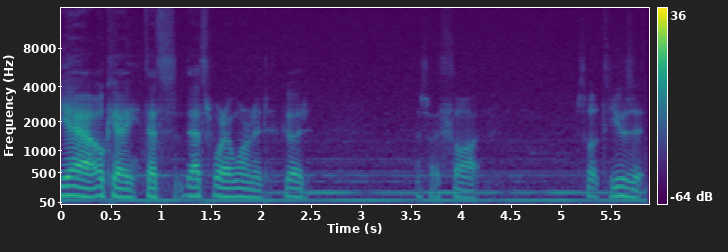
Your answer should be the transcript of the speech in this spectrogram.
Yeah, okay. That's that's what I wanted. Good. That's what I thought. So let's use it.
